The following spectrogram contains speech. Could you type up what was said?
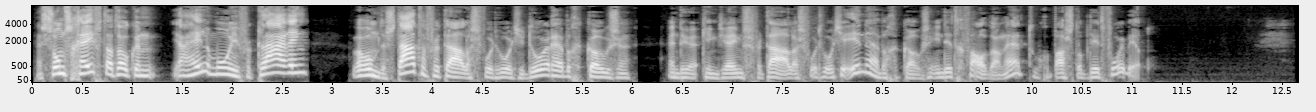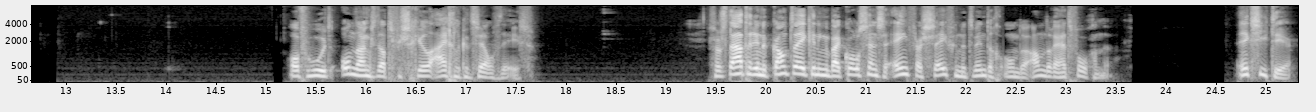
En soms geeft dat ook een ja, hele mooie verklaring waarom de Statenvertalers voor het woordje door hebben gekozen en de King James vertalers voor het woordje in hebben gekozen. In dit geval dan, hè, toegepast op dit voorbeeld. Of hoe het ondanks dat verschil eigenlijk hetzelfde is. Zo staat er in de kanttekeningen bij Colossense 1 vers 27 onder andere het volgende. Ik citeer.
